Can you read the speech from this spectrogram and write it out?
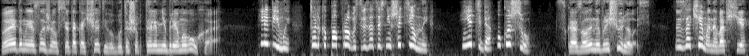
поэтому я слышал все так отчетливо, будто шептали мне прямо в ухо. «Любимый, только попробуй связаться с нишей темной, я тебя укушу!» Сказала и прищурилась. «Зачем она вообще?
